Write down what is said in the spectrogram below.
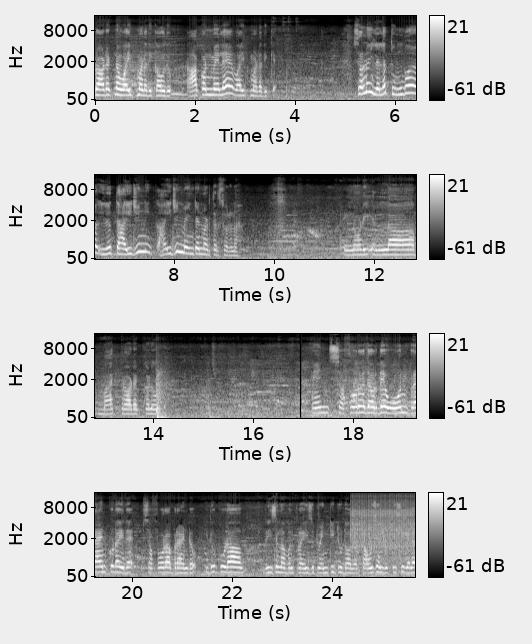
ಪ್ರಾಡಕ್ಟ್ನ ವೈಪ್ ಮಾಡೋದಿಕ್ಕೆ, ಹೌದು. ಹಾಕೊಂಡ್ಮೇಲೆ ವೈಪ್ ಮಾಡೋದಿಕ್ಕೆ. ಸ್ವರ್ಣ, ಇಲ್ಲೆಲ್ಲ ತುಂಬ ಇರುತ್ತೆ. ಹೈಜೀನ್ ಹೈಜೀನ್ ಮೇಂಟೈನ್ ಮಾಡ್ತಾರೆ ಸ್ವರ್ಣ. ಇಲ್ಲಿ ನೋಡಿ ಎಲ್ಲ ಮ್ಯಾಕ್ ಪ್ರಾಡಕ್ಟ್ಗಳು ಏನ್ ಸಫೋರಾದವ್ರದ್ದೇ ಓನ್ ಬ್ರ್ಯಾಂಡ್ ಕೂಡ ಇದೆ. ಸಫೋರಾ ಬ್ರ್ಯಾಂಡು ಇದು ಕೂಡ reasonable price twenty two dollar thousand ರುಪೀಸಿಗೆಲ್ಲ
